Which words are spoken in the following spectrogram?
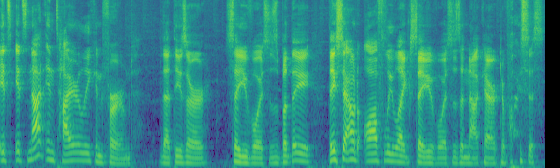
it's it's not entirely confirmed that these are Seiyu voices, but they they sound awfully like Seiyu voices and not character voices.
